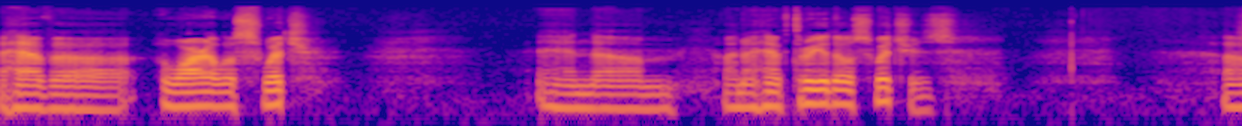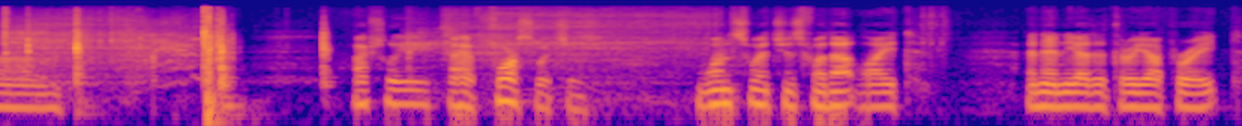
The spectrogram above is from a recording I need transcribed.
I have a, a wireless switch. And, um, and I have three of those switches. Um, actually I have four switches. One switch is for that light and then the other three operate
